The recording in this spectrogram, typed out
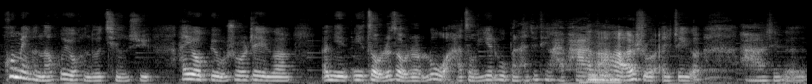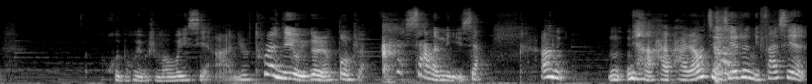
后面可能会有很多情绪。还有比如说这个，呃，你你走着走着路啊，走夜路本来就挺害怕的哈，说哎这个啊这个会不会有什么危险啊？就是突然间有一个人蹦出来啊，吓了你一下，然后你你你很害怕，然后紧接着你发现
